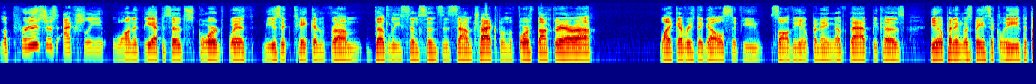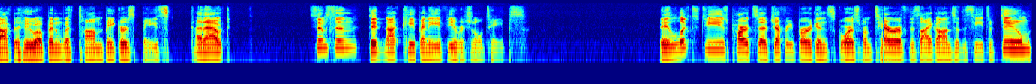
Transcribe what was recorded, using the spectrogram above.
The producers actually wanted the episode scored with music taken from Dudley Simpson's soundtrack from the Fourth Doctor era, like everything else, if you saw the opening of that, because the opening was basically the Doctor Who open with Tom Baker's bass cut out. Simpson did not keep any of the original tapes. They looked to use parts of Geoffrey Burgon's scores from Terror of the Zygons and the Seeds of Doom.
